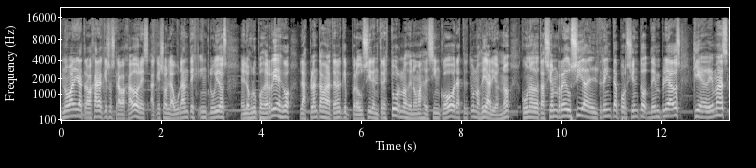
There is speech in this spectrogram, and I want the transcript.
no van a ir a trabajar aquellos trabajadores, aquellos laburantes incluidos en los grupos de riesgo, las plantas van a tener que producir en tres turnos de no más de cinco horas, tres turnos diarios, ¿no? Con una dotación reducida del 30% de empleados que además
